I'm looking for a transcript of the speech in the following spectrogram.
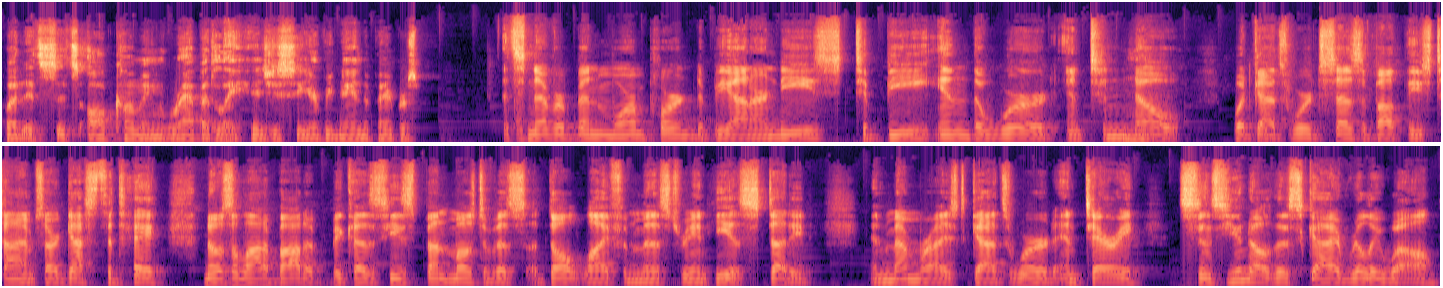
But it's it's all coming rapidly, as you see every day in the papers. It's never been more important to be on our knees, to be in the Word, and to mm-hmm. know what God's word says about these times. Our guest today knows a lot about it because he's spent most of his adult life in ministry and he has studied and memorized God's word. And Terry, since you know this guy really well,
